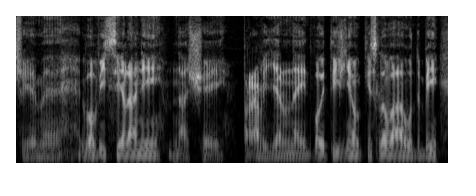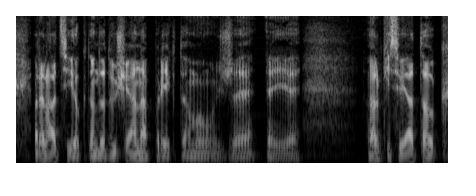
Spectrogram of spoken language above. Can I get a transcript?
Pokračujeme vo vysielaní našej pravidelnej dvojtyžňovky slova a hudby relácii okno do duše. A napriek tomu, že je veľký sviatok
